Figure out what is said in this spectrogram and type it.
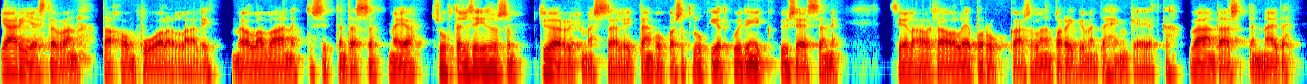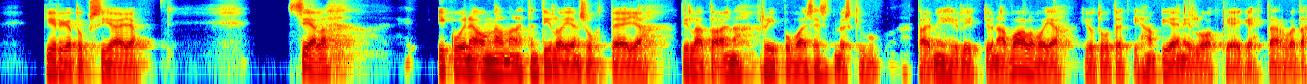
järjestävän tahon puolella, eli me ollaan väännetty sitten tässä meidän suhteellisen isossa työryhmässä, eli tämän kokoiset lukiot kuitenkin kyseessä, niin siellä alkaa olla jo porukkaa, sellainen parikymmentä henkeä, jotka vääntää sitten näitä kirjoituksia ja siellä ikuinen ongelma näiden tilojen suhteen ja tilat on aina riippuvaisia sitten myöskin, tai niihin liittyy nämä valvoja jutut, että ihan pieni luokki ei kehtaa ruveta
